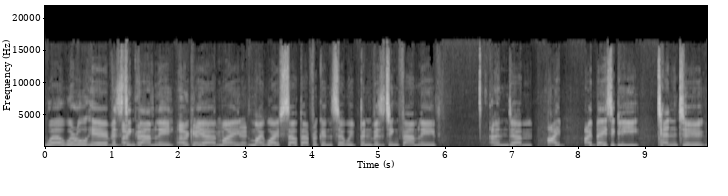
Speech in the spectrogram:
well, we're all here visiting Okay. family. Okay, Yeah, okay, my okay. my wife's South African, so we've been visiting family, and um, I I basically tend to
